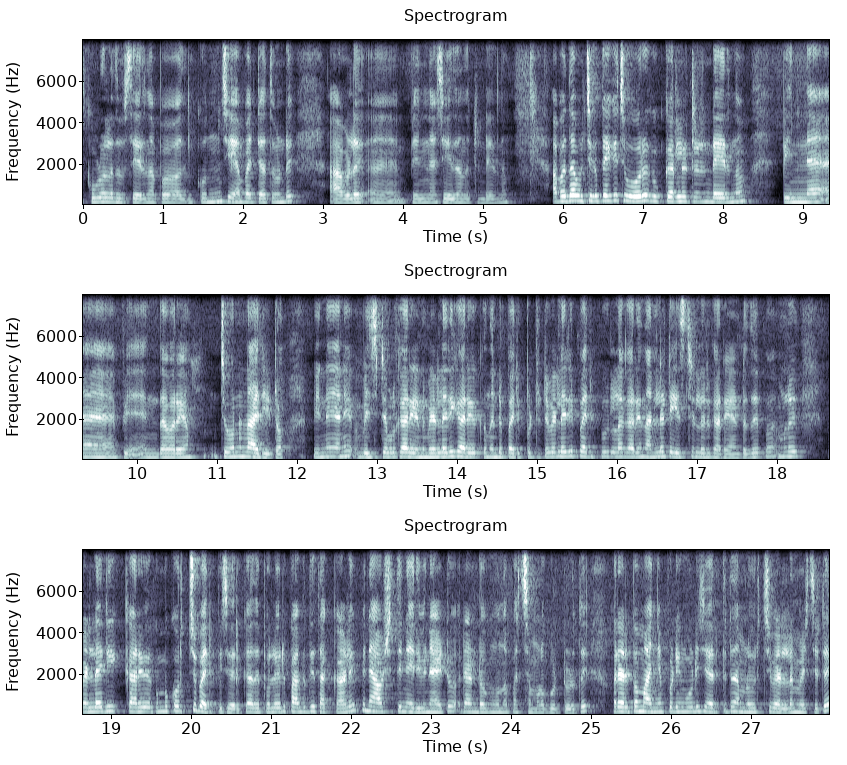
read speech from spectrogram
സ്കൂളുള്ള ദിവസമായിരുന്നു. അപ്പോൾ എനിക്കൊന്നും ചെയ്യാൻ പറ്റാത്തതുകൊണ്ട് അവൾ പിന്നെ ചെയ്ത് തന്നിട്ടുണ്ടായിരുന്നു. അപ്പോൾ അതാ ഉച്ചക്കത്തേക്ക് ചോറ് കുക്കറിലിട്ടിട്ടുണ്ടായിരുന്നു പിന്നെ എന്താ പറയുക ചോറിനുള്ള അരി കേട്ടോ പിന്നെ ഞാൻ വെജിറ്റബിൾ കറിയാണ്. വെള്ളരി കറി വെക്കുന്നുണ്ട്. പരിപ്പിട്ടിട്ട് വെള്ളരി പരിപ്പുള്ള കറി നല്ല ടേസ്റ്റുള്ളൊരു കറിയാണിത്. ഇപ്പോൾ നമ്മൾ വെള്ളരി കറി വെക്കുമ്പോൾ കുറച്ച് പരിപ്പ് ചേർക്കുക. അതേപോലെ ഒരു പകുതി തക്കാളി പിന്നെ ആവശ്യത്തിന് എരിവിനായിട്ട് രണ്ടോ മൂന്നോ പച്ചമുളക് ഇട്ട് കൊടുത്ത് ഒരല്പം മഞ്ഞൾപ്പൊടിയും കൂടി ചേർത്തിട്ട് നമ്മൾ കുറച്ച് വെള്ളം ഒഴിച്ചിട്ട്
